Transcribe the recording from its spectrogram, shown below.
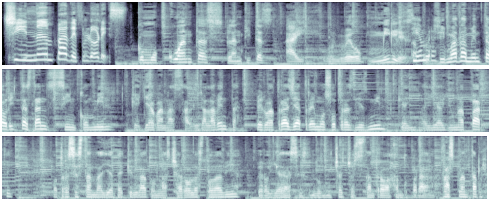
chinampa de flores. ¿Como cuántas plantitas hay? Veo miles. Siembra. Aproximadamente ahorita están 5000 que ya van a salir a la venta, pero atrás ya traemos otras 10000 que ahí, ahí hay una parte. Otras están allá de aquel lado en las charolas todavía, pero ya se- los muchachos están trabajando para trasplantarla,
